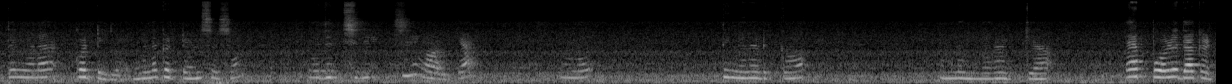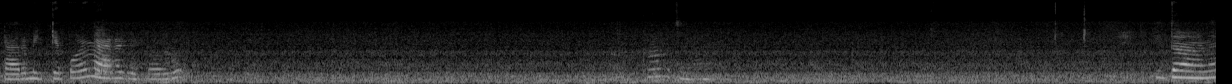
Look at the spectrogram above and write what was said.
ഇതിങ്ങനെ കെട്ടില്ല? ഇങ്ങനെ കെട്ടിയതിന് ശേഷം ഇത് ഇച്ചിരി ഇച്ചിരി മാറിക്കാം. നമ്മൾ ഇതിങ്ങനെ എടുക്കുക നമ്മളിങ്ങനെ വയ്ക്കുക എപ്പോഴും ഇതാ കെട്ടാറ്. മിക്കപ്പോഴും വേറെ കിട്ടുള്ളൂ ഇതാണ്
